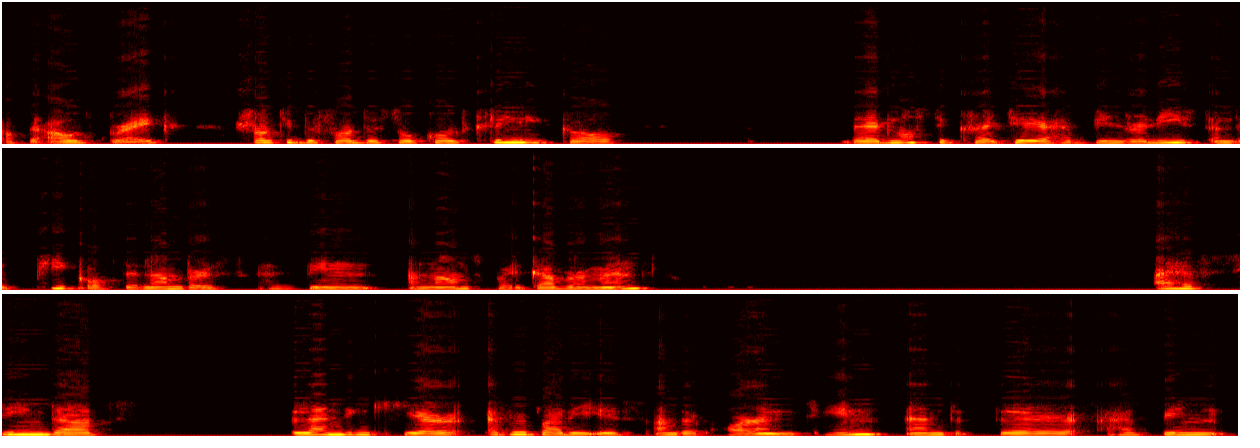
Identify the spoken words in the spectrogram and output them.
of the outbreak, shortly before the so-called clinical diagnostic criteria have been released and the peak of the numbers has been announced by the government, I have seen that landing here, everybody is under quarantine and there has been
